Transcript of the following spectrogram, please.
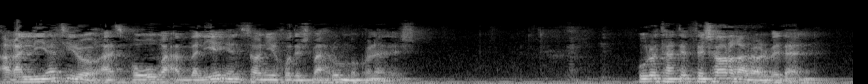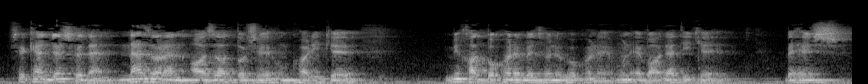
اقلیتی رو از حقوق اولیه انسانی خودش محروم بکننش او رو تحت فشار قرار بدن شکنجش بدن نذارن آزاد باشه اون کاری که می‌خواد بکنه بتونه بکنه اون عبادتی که بهش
